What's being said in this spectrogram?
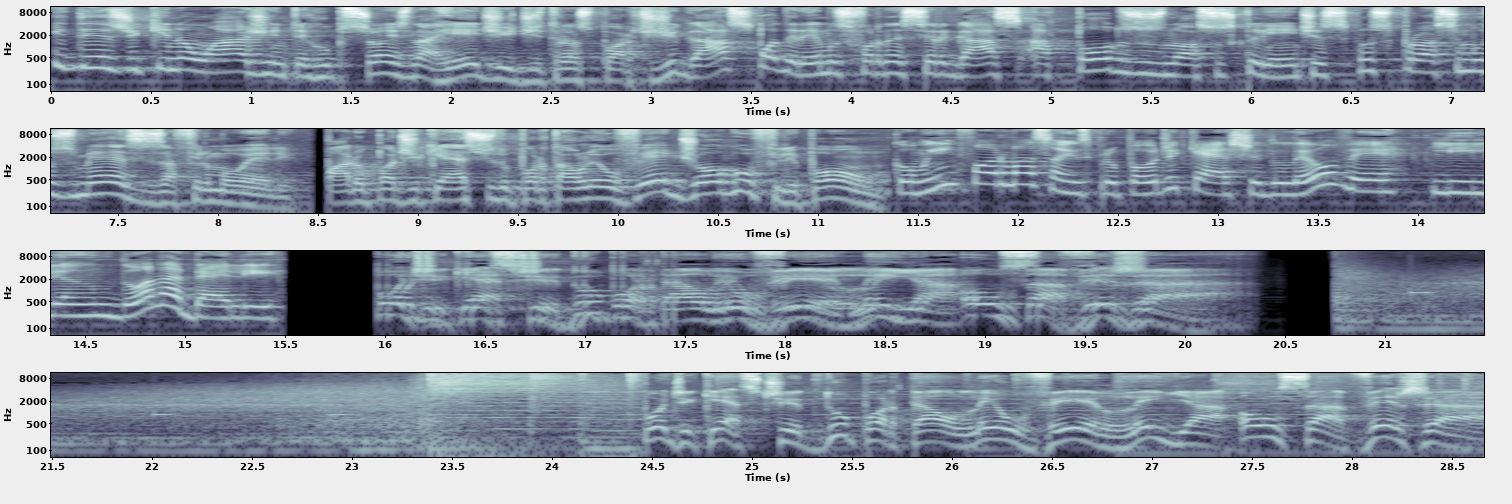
e, desde que não haja interrupções na rede de transporte de gás, poderemos fornecer gás a todos os nossos clientes nos próximos meses, afirmou ele. Para o podcast do portal Leuv, Diogo Filipon. Com informações para o podcast do Leuv, Lilian Donadelli. Podcast do portal Leuv, leia, ouça, veja. Podcast do portal Leu Vê, Leia, Ouça, Veja.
